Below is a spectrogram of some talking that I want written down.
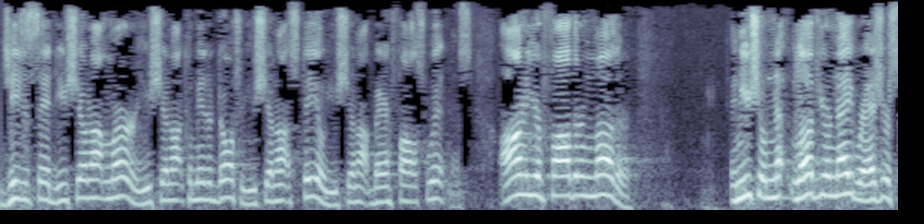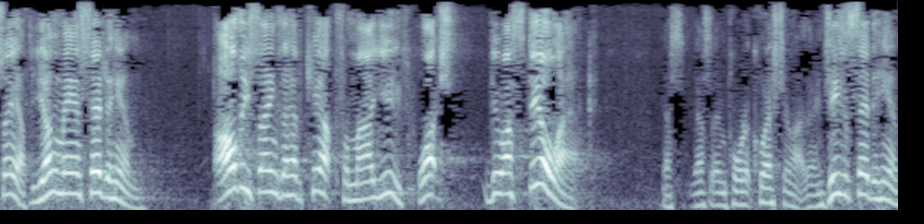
Jesus said, You shall not murder, you shall not commit adultery, you shall not steal, you shall not bear false witness. Honor your father and mother, and you shall love your neighbor as yourself. The young man said to him, All these things I have kept from my youth. What do I still lack? That's, that's an important question right there. And Jesus said to him,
